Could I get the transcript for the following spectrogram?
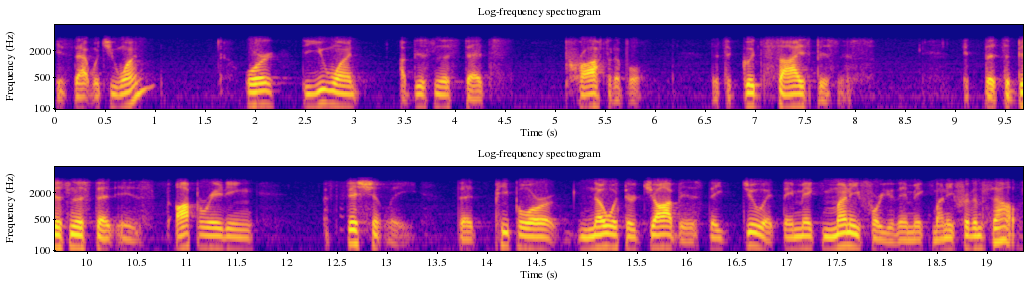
Is that what you want? Or do you want a business that's profitable, that's a good sized business, that's a business that is operating efficiently, that people are, know what their job is, they do it, they make money for you, they make money for themselves.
